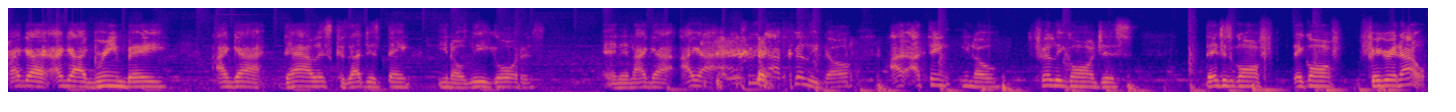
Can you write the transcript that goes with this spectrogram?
I got I got Green Bay, I got Dallas because I just think you know league orders, and then I got I got I actually got Philly, dog. I, I think you know Philly going just they just going they going to figure it out,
